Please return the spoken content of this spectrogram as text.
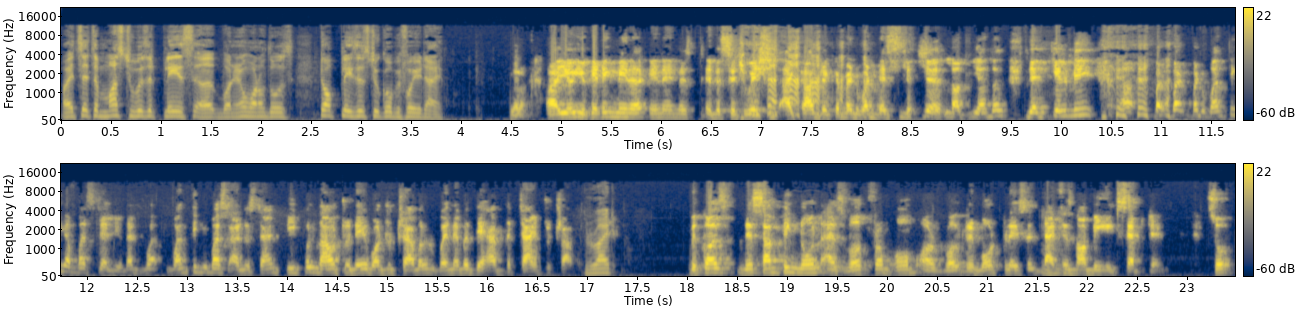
Or it's, it's a must visit place, one, you know, one of those top places to go before you die? You know, uh, you, you're getting me in a, in, in, a, in a situation I can't recommend one destination or the other. They'll kill me. Uh, but, but, but one thing I must tell you that one thing you must understand people now today want to travel whenever they have the time to travel. Right. Because there's something known as work from home or remote places that mm-hmm. is now being accepted. So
